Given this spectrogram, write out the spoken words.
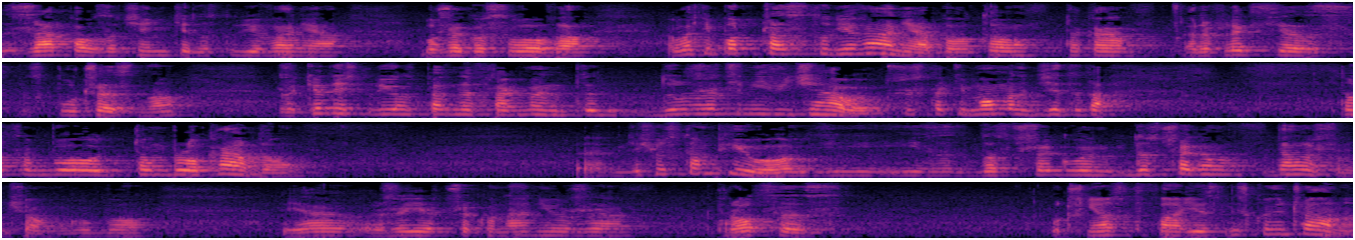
zapał, zacięcie do studiowania Bożego Słowa, właśnie podczas studiowania, bo to taka refleksja współczesna, że kiedyś studiując pewne fragmenty, dużo rzeczy nie widziałem. Przecież taki moment, gdzie to, to co było tą blokadą, gdzieś ustąpiło i, i dostrzegłem, dostrzegam w dalszym ciągu, bo ja żyję w przekonaniu, że proces uczniostwa jest nieskończony.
